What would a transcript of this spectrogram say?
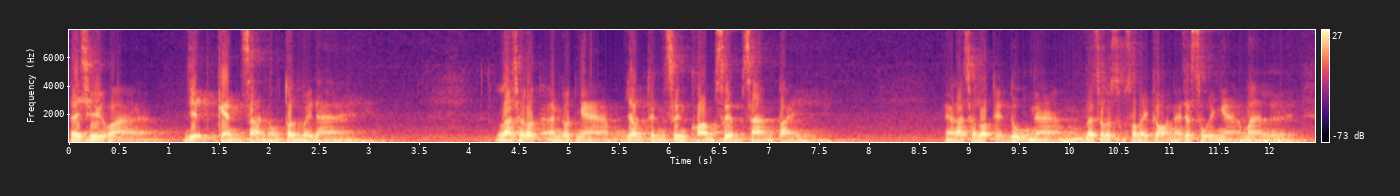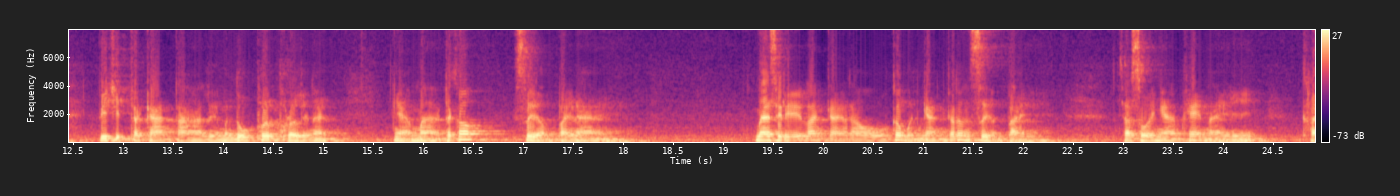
ได้ชื่อว่ายึดแก่นสารของตนไว้ได้ ราชรถอันงดงามย่อมถึงซึ่งความเสื่อมทรามไปราชรถเนี่ยดูงามราชรถสมัยก่อนนะจะสวยงามมากเลยวิจิตรการตาเลยมันดูเพลิดเพลินเลยนะ งามมาก แต่ก็เสื่อมไปได้ แม้สิริร่างกายเราก็เหมือนกันก็ต้องเสื่อมไป จะสวยงามแค่ไหน ใคร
